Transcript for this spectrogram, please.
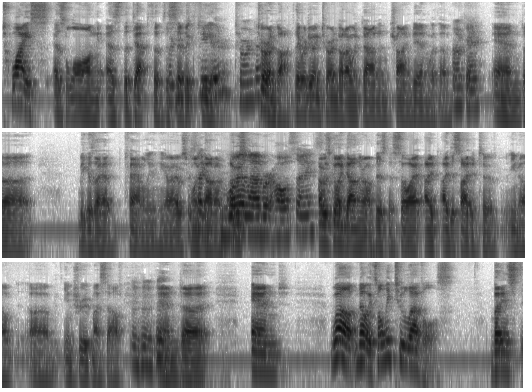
twice as long as the depth of the What Civic did you do Theater. Turandot? Turandot. They were doing Turandot. I went down and chimed in with them, Okay. and uh, because I had family in the area, I was It's going like down on. I was- Royal Albert Hall size. I was going down there on business, so I, I, I decided to you know um, intrude myself, Mm-hmm. and uh, and well, no, it's only two levels, but inst-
